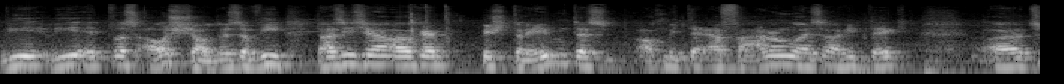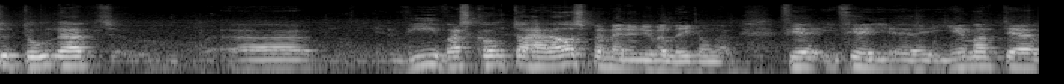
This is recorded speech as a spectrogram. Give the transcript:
wie, wie etwas ausschaut. Also wie, das ist ja auch ein Bestreben, das auch mit der Erfahrung als Architekt äh, zu tun hat. Äh, wie, was kommt da heraus bei meinen Überlegungen? Für, für äh, jemand, der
